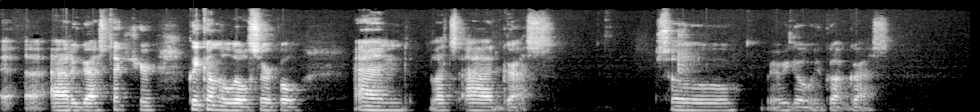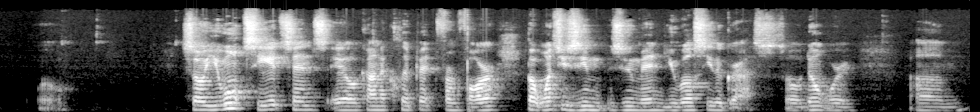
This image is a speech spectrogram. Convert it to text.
uh, add a grass texture. Click on the little circle, and let's add grass. So there we go. We've got grass. Whoa. So you won't see it since it'll kind of clip it from far, but once you zoom zoom in, you will see the grass. So don't worry. Um,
